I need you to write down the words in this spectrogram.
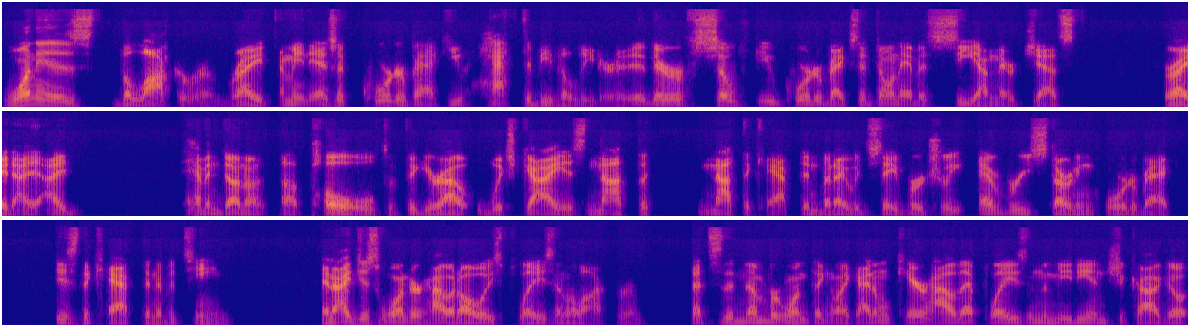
One is the locker room, right? I mean, as a quarterback, you have to be the leader. There are so few quarterbacks that don't have a C on their chest, right? I, I haven't done a, a poll to figure out which guy is not the not the captain, but I would say virtually every starting quarterback is the captain of a team. And I just wonder how it always plays in a locker room. That's the number one thing. Like, I don't care how that plays in the media in Chicago.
